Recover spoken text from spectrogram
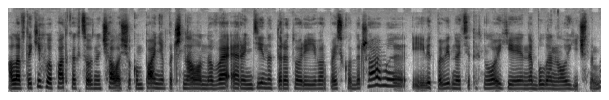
Але в таких випадках це означало, що компанія починала нове R&D на території Європейської держави, і відповідно ці технології не були аналогічними.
